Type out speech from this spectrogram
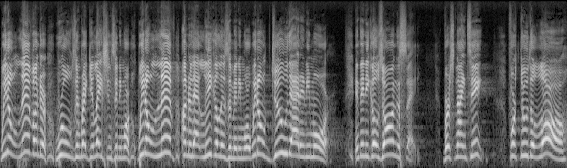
We don't live under rules and regulations anymore. We don't live under that legalism anymore. We don't do that anymore. And then he goes on to say, Verse 19 For through the law,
